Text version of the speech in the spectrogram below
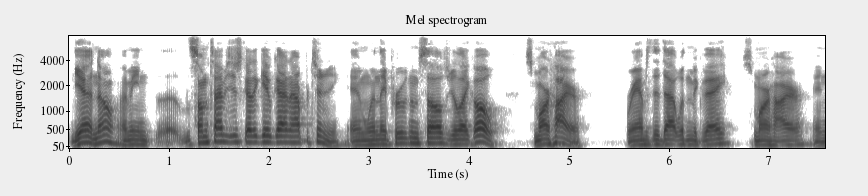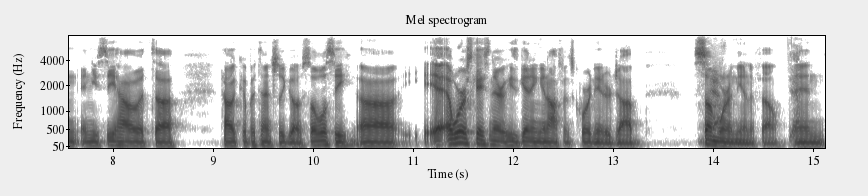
Yeah, no, I mean, uh, sometimes you just got to give a guy an opportunity. And when they prove themselves, you're like, oh, smart hire. Rams did that with McVay, smart hire, and, and you see how it, uh, how it could potentially go. So we'll see. Uh, a worst case scenario, he's getting an offense coordinator job somewhere yeah. in the NFL, yeah. and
